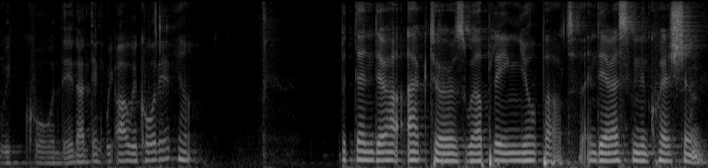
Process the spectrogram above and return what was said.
recorded. I think we are recorded. Yeah. But then there are actors who are playing your part and they're asking a question.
